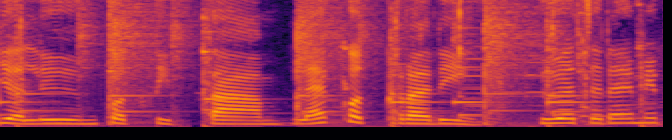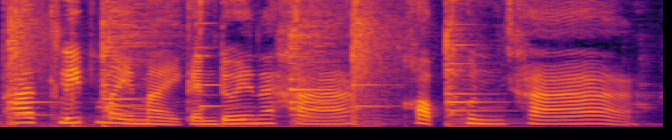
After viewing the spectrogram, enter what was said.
อย่าลืมกดติดตามและกดกระดิ่ง เพื่อจะได้ไม่พลาดคลิปใหม่ๆกันด้วยนะคะ ขอบคุณค่ะ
